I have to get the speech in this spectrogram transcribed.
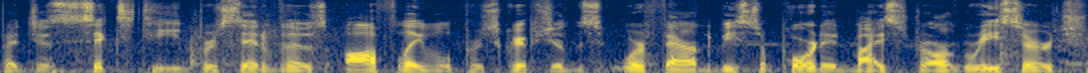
but just 16% of those off label prescriptions were found to be supported by strong research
